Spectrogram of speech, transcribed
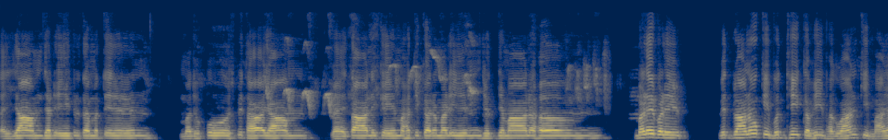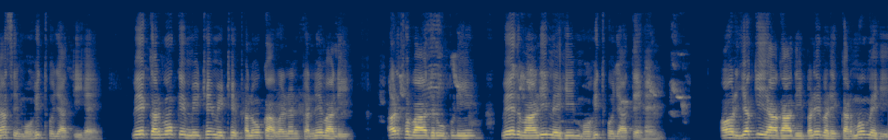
तय्याम जडीकृतमतिर्मधुपुष्पितायाम वैतानिके महति कर्मणि युज्यमान। बड़े बड़े विद्वानों की बुद्धि कभी भगवान की माया से मोहित हो जाती है। वे कर्मों के मीठे मीठे फलों का वर्णन करने वाली अर्थवाद रूपणी वेदवाणी में ही मोहित हो जाते हैं और यज्ञ यागादि बड़े बड़े कर्मों में ही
